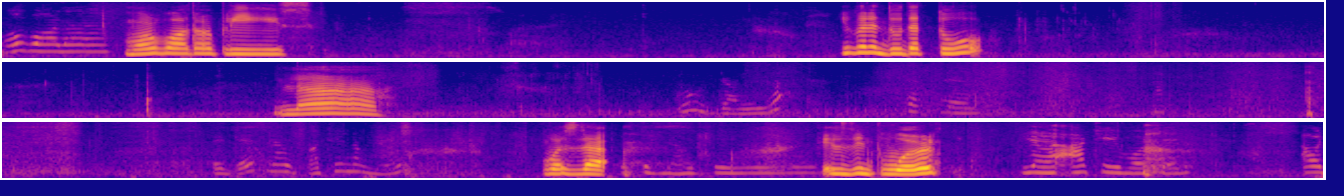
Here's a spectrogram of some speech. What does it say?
More water. More water, please. You're gonna do that too? La. Oh, Daddy, what? Okay. Is this no button on this? What's that? There's no food. It didn't work. Yeah, actually. I'll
